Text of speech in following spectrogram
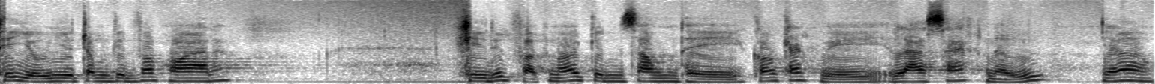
Thí dụ như trong kinh pháp hoa đó, khi đức phật nói kinh xong thì có các vị la sát nữ, nhớ không?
